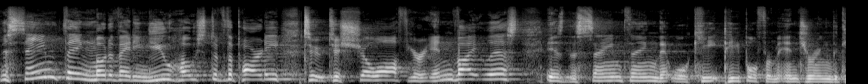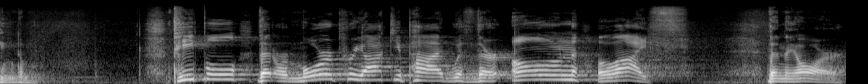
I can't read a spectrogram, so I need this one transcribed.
the same thing motivating you, host of the party, to, to show off your invite list, is the same thing that will keep people from entering the kingdom. People that are more preoccupied with their own life than they are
